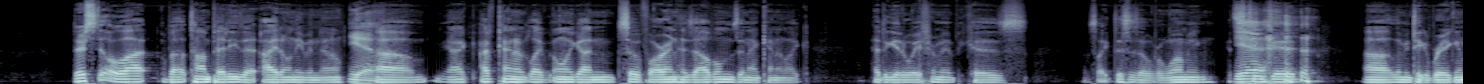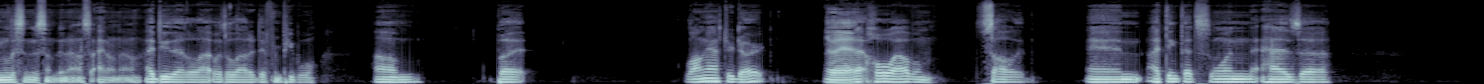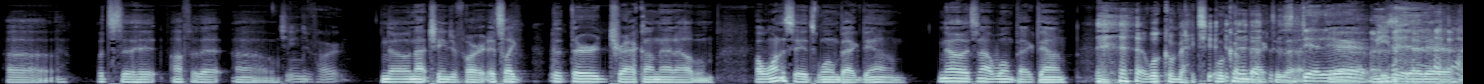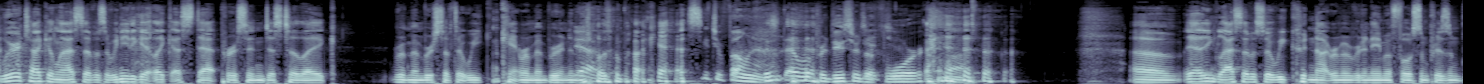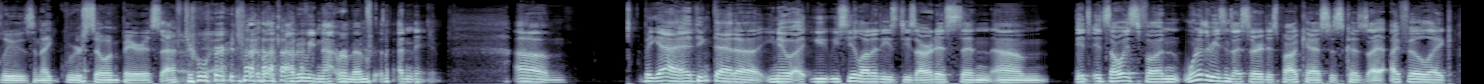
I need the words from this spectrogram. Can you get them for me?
There's still a lot about Tom Petty that I don't even know. Yeah. Um, yeah, I, I've kind of like only gotten so far in his albums, and I kind of like had to get away from it because it's like this is overwhelming. It's Yeah. too good. uh, let me take a break and listen to something else. I don't know. I do that a lot with a lot of different people. Um, but long after dark, oh yeah, that whole album solid and i think that's the one that has uh uh what's the hit off of that uh Change of Heart. No, not Change of Heart. It's like the third track on that album. I want to say it's Won't Back Down. No, it's not Won't Back Down. we'll come back to. We'll come back to that. dead air. Yeah, it's dead air. we were talking last episode. We need to get like a stat person just to like remember stuff that we can't remember in the Yeah. middle of the podcast. Get your phone out. Isn't that what producers are for? Come on. Um, yeah, I think last episode we could not remember the name of Folsom Prison Blues, and I we were so embarrassed afterwards. We're like, how do we not remember that name? Um, but yeah, I think that uh, you know uh, you, we see a lot of these these artists, and um, it's it's always fun. One of the reasons I started this podcast is because I, I feel like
